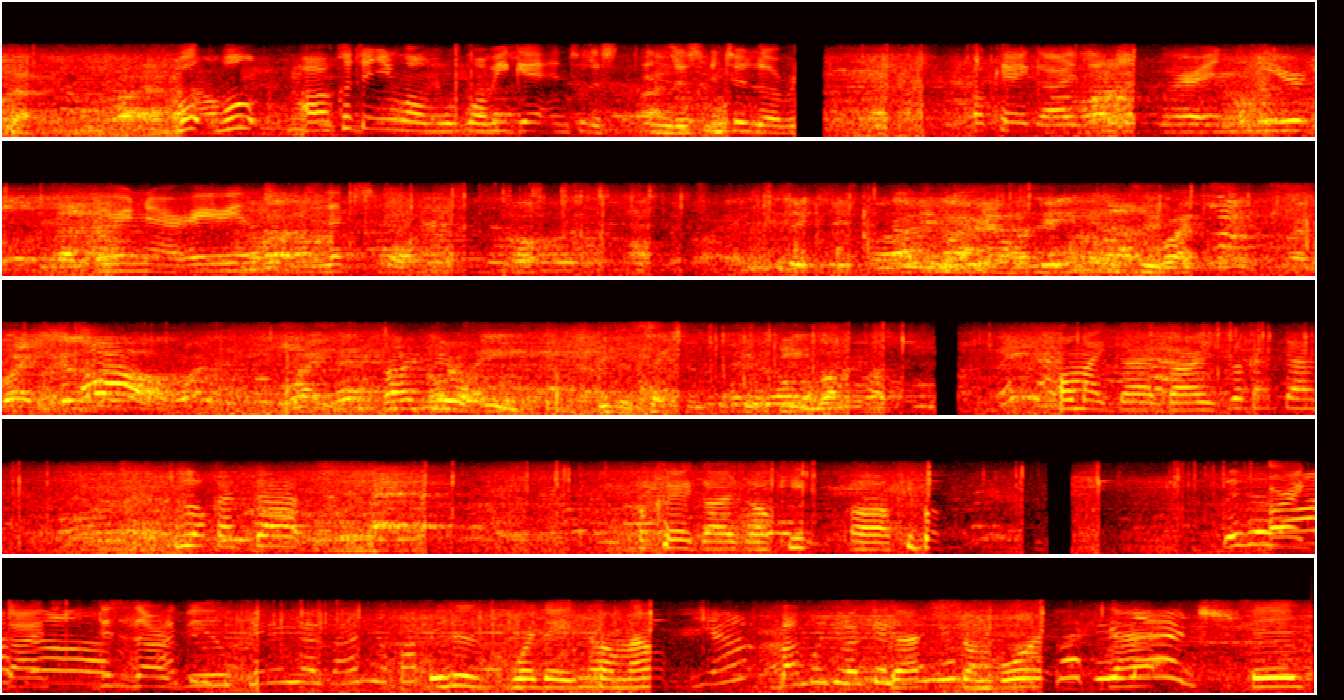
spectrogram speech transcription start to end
Claro. we'll, we'll I'll continue when we, when we get into the in this into the. Okay, guys, we're in here. We're in our area. Let's go. Dice section 15, vamos a... Oh my God, guys, look at that. Look at that. Okay, guys, I'll keep uh keep up. All right, guys, this is our view. ¿Quieres ir al baño, papi? This is where they come out. Yeah. ¿Vamos a llevarte al That's some board. That is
